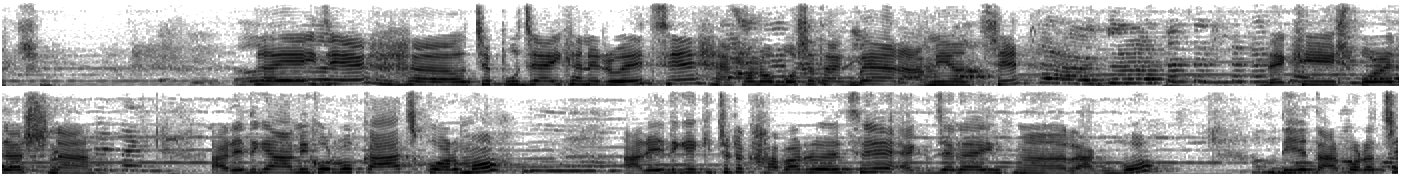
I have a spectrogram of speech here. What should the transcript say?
আচ্ছা। এই যে হচ্ছে পূজা এখানে রয়েছে, এখনও বসে থাকবে, আর আমি হচ্ছে দেখিস পড়ে যাস না। আর এদিকে আমি করব কাজ কর্ম আর এদিকে কিছুটা খাবার রয়েছে, এক জায়গায় রাখব। দিয়ে তারপর হচ্ছে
